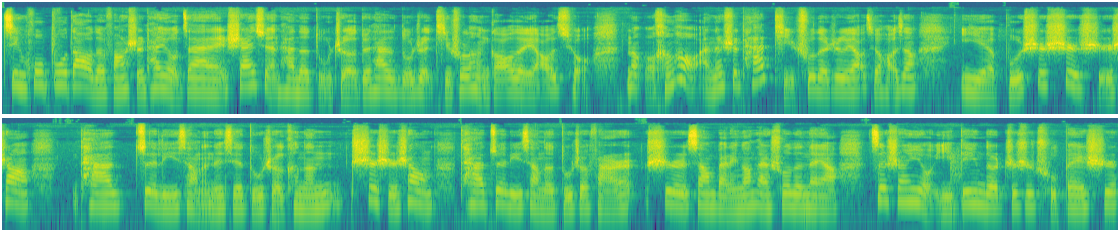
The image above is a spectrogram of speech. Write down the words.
近乎布道的方式。他有在筛选他的读者，对他的读者提出了很高的要求。那很好玩的是，他提出的这个要求好像也不是事实上。他最理想的那些读者，可能事实上，他最理想的读者反而是像百灵刚才说的那样，自身有一定的知识储备，是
